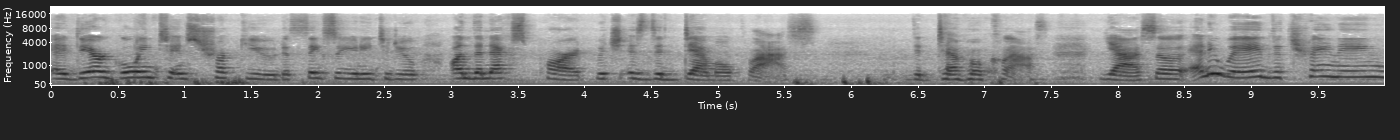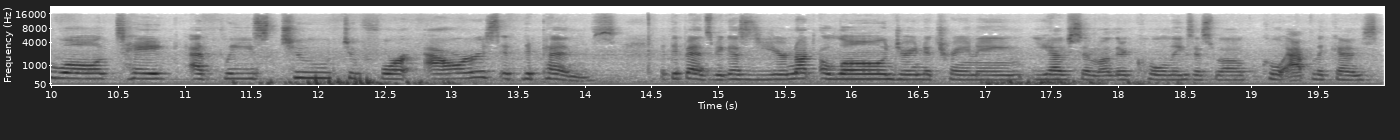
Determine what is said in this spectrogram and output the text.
uh, they're going to instruct you the things that you need to do on the next part, which is the demo class. The demo class yeah so anyway the training will take at least two to four hours. It depends. It depends because you're not alone during the training. You have some other colleagues as well co-applicants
